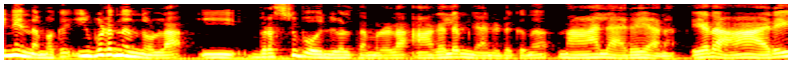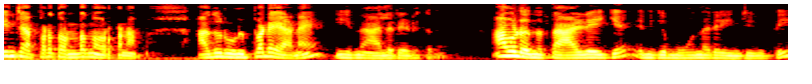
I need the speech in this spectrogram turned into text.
ഇനി നമുക്ക് ഇവിടെ നിന്നുള്ള ഈ ബ്രസ്റ്റ് പോയിന്റുകൾ തമ്മിലുള്ള അകലം ഞാൻ എടുക്കുന്നത് നാലരയാണ്. ഏതാ? ആ അര ഇഞ്ച് അപ്പുറത്തുണ്ടെന്ന് ഓർക്കണം. അതൊരു ഉൾപ്പെടെയാണ് ഈ നാലര എടുക്കുന്നത്. അവിടെ നിന്ന് താഴേക്ക് എനിക്ക് മൂന്നര ഇഞ്ച് കിട്ടി.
